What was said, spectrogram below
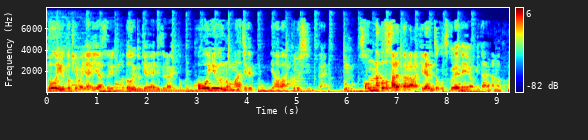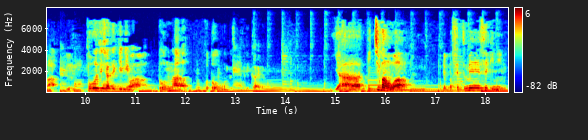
どういう時はやりやすいとかどういう時はやりづらいとかこういうのマジでやばい苦しいみたいな。そんなことされたら非連続作れねえよみたいなのとか当事者的にはどんなことを思うんですか？振り返ると。いやー一番はやっぱ説明責任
